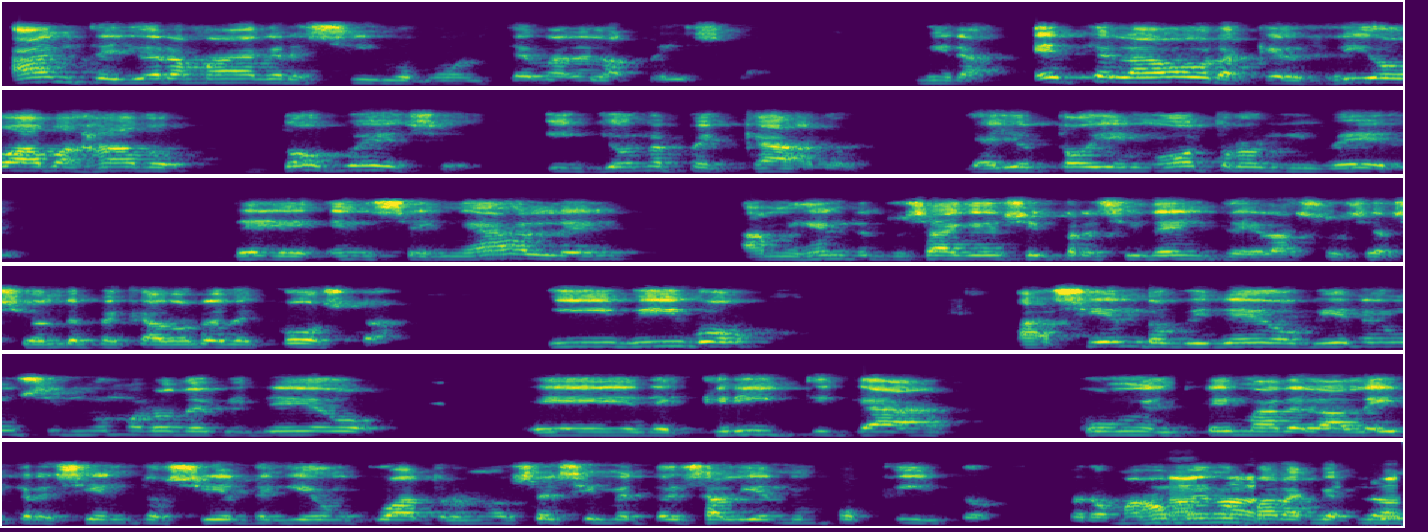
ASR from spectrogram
antes yo era más agresivo con el tema de la pesca. Mira, esta es la hora que el río ha bajado dos veces y yo no he pescado. Ya yo estoy en otro nivel de enseñarle a mi gente. Tú sabes que yo soy presidente de la Asociación de Pescadores de Costa y vivo haciendo videos. Vienen un sinnúmero de videos eh, de crítica con el tema de la ley 307-4. No sé si me estoy saliendo un poquito, pero más o menos para que lo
